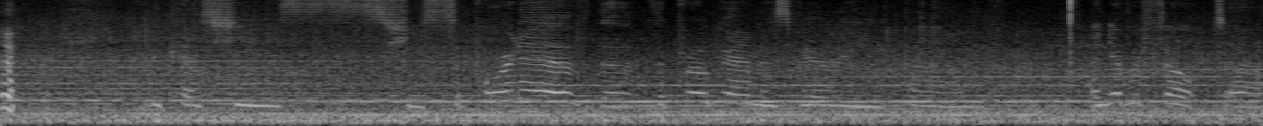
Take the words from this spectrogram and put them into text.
that because she's she's supportive. The, the program is very, um, I never felt uh,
